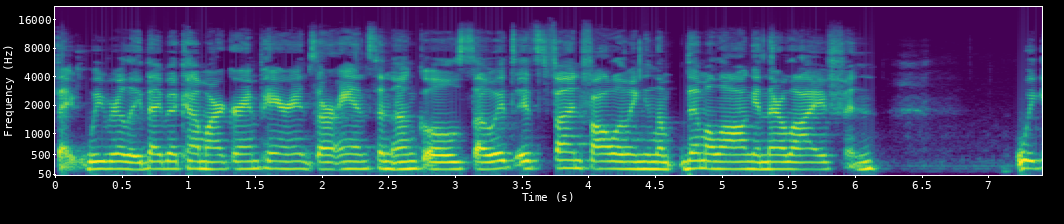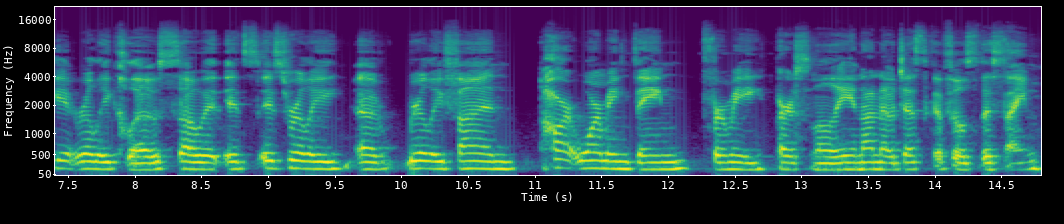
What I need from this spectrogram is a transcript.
they we really they become our grandparents, our aunts and uncles. So it's it's fun following them, them along in their life and we get really close. So it, it's it's really a really fun, heartwarming thing for me personally, and I know Jessica feels the same.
